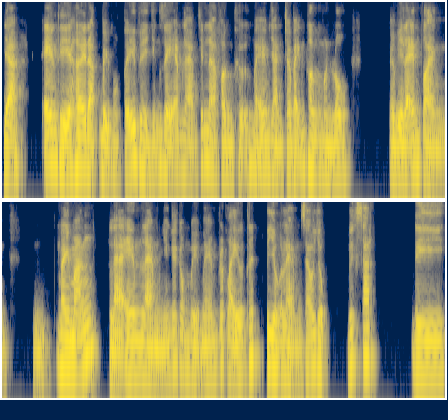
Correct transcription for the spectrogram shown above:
Dạ, em thì hơi đặc biệt một tí vì những gì em làm chính là phần thưởng mà em dành cho bản thân mình luôn. Bởi vì là em toàn may mắn là em làm những cái công việc mà em rất là yêu thích, ví dụ làm giáo dục, viết sách, đi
